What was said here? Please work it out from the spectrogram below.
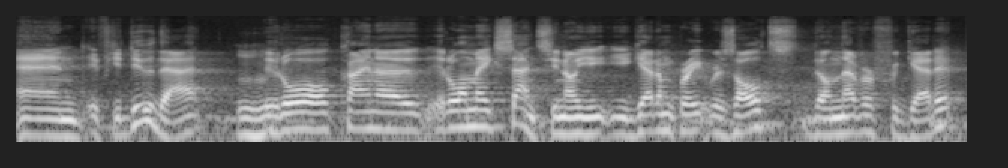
And if you do that, mm-hmm. it all kind of it all makes sense. You know, you, you get them great results, they'll never forget it.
